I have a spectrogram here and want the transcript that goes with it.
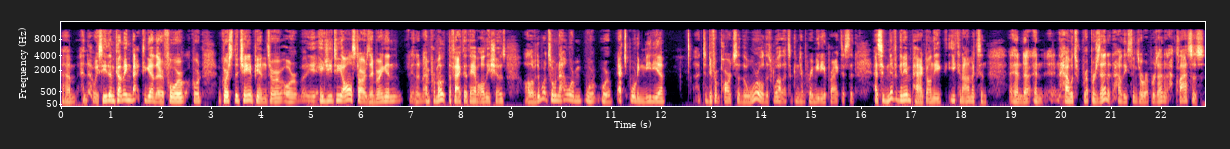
Um, and we see them coming back together for, of course, the champions or, or AGT all stars. They bring in and promote the fact that they have all these shows all over the world. So now we're, we're, we're exporting media uh, to different parts of the world as well. That's a contemporary media practice that has significant impact on the economics and, and, uh, and, and how it's represented, how these things are represented, how classes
